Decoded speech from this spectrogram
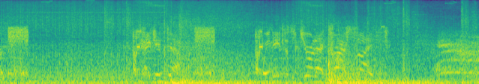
Fighter! Take it down! We need to secure that crash site!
